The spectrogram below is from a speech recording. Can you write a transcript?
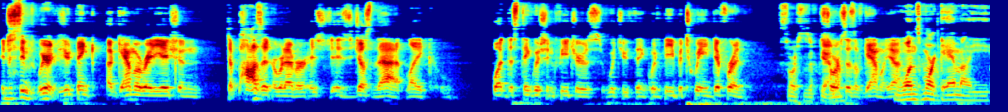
It just seems weird because you'd think a gamma radiation deposit or whatever is is just that. Like, what distinguishing features would you think would be between different Sources of gamma. sources of gamma? Yeah, One's more gamma y.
